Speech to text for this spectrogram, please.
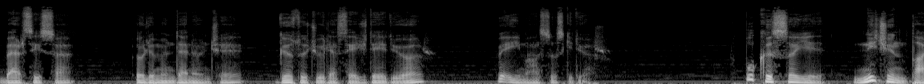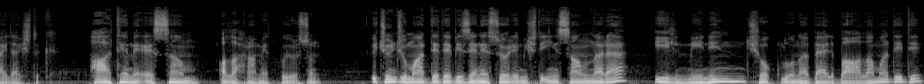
Bersisa ölümünden önce göz ucuyla secde ediyor ve imansız gidiyor. Bu kıssayı niçin paylaştık? Hateme Esam Allah rahmet buyursun. Üçüncü maddede bize ne söylemişti insanlara? İlminin çokluğuna bel bağlama dedi.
